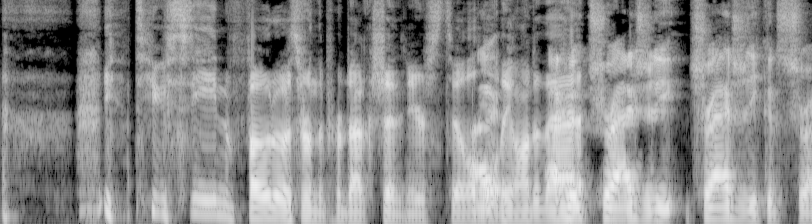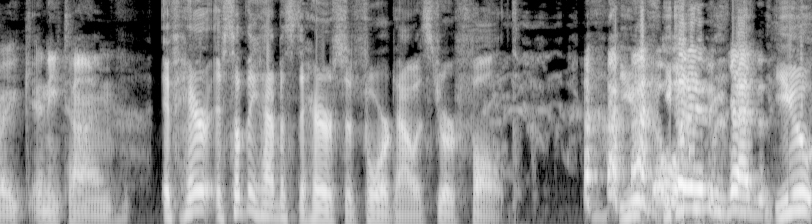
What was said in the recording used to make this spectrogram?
You've seen photos from the production, and you're still I- holding on to I hope that. tragedy tragedy could strike anytime. If Har- if something happens to Harrison Ford now, it's your fault. You, you- want anything bad to- You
